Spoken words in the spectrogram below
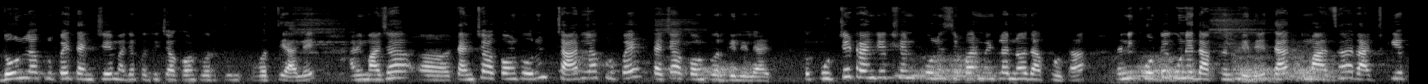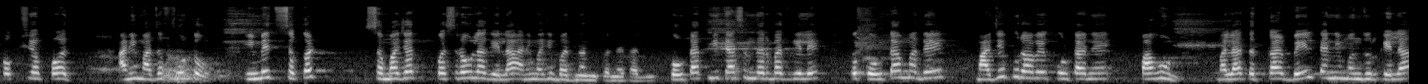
दोन लाख रुपये त्यांचे माझ्या पतीच्या अकाउंटवरतून वरती आले आणि माझ्या त्यांच्या अकाउंटवरून चार लाख रुपये त्याच्या अकाउंटवर गेलेले आहेत. तर पुढचे ट्रान्झॅक्शन पोलीस डिपार्टमेंटला न दाखवता त्यांनी खोटे गुन्हे दाखल केले. त्यात माझा राजकीय पक्ष पद आणि माझा फोटो इमेज सकट समाजात पसरवला गेला आणि माझी बदनामी करण्यात आली. कोर्टात मी त्या संदर्भात गेले. तर कोर्टामध्ये माझे पुरावे कोर्टाने पाहून मला तत्काळ बेल त्यांनी मंजूर केला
